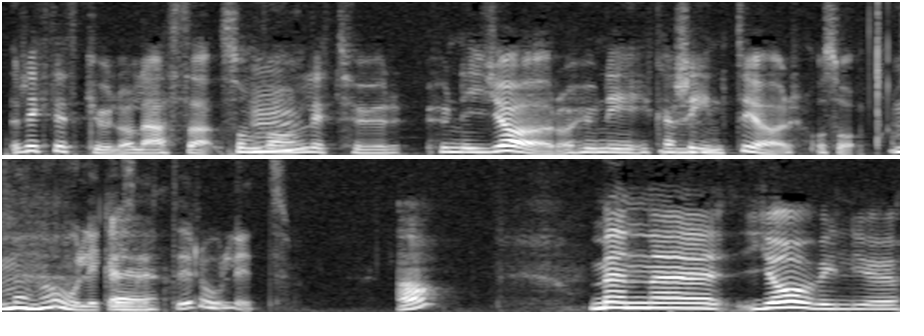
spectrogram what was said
riktigt kul att läsa, som mm. vanligt, hur, hur ni gör och hur ni kanske mm. inte gör och så. Många olika eh, sätt, det är roligt. Ja. Men eh, jag vill ju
